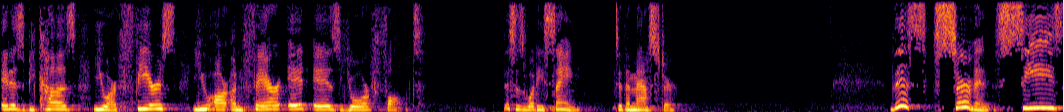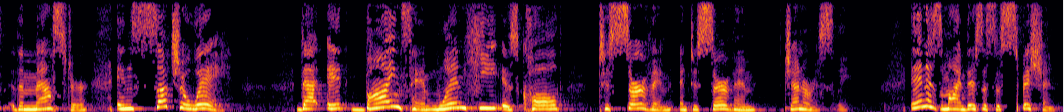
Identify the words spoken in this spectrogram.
It is because you are fierce. You are unfair. It is your fault. This is what he's saying to the master. This servant sees the master in such a way that it binds him when he is called to serve him and to serve him generously. In his mind, there's a suspicion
